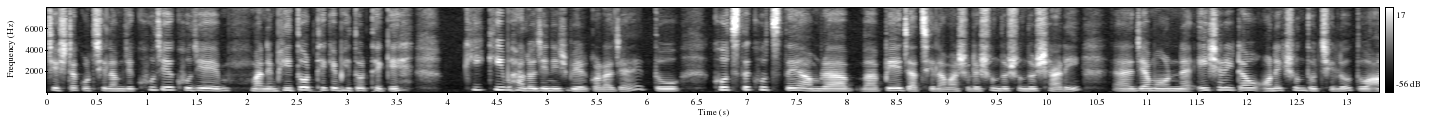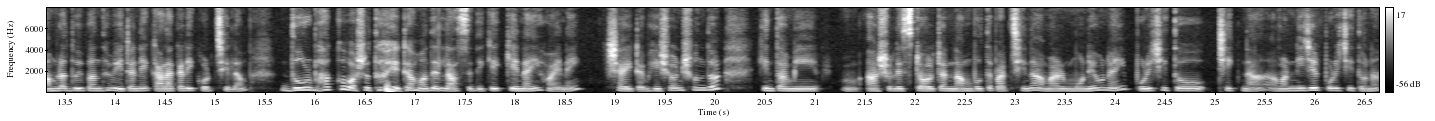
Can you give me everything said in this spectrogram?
চেষ্টা করছিলাম যে খুঁজে খুঁজে মানে ভিতর থেকে ভিতর থেকে কি কি ভালো জিনিস বের করা যায়? তো খুঁজতে খুঁজতে আমরা পেয়ে যাচ্ছিলাম আসলে সুন্দর সুন্দর শাড়ি। যেমন এই শাড়িটাও অনেক সুন্দর ছিল। তো আমরা দুই বান্ধবী এটা নিয়ে কাড়াকাড়ি করছিলাম। দুর্ভাগ্যবশত এটা আমাদের লাস্টের দিকে কেনাই হয় নাই। শাড়িটা ভীষণ সুন্দর। কিন্তু আমি আসলে স্টলটার নাম বলতে পারছি না, আমার মনেও নাই, পরিচিত ঠিক না, আমার নিজের পরিচিত না।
